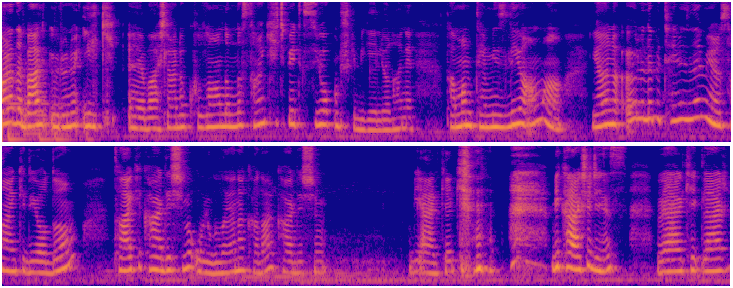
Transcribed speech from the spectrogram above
arada ben ürünü ilk e, başlarda kullandığımda sanki hiçbir etkisi yokmuş gibi geliyordu. Hani tamam temizliyor ama yani öyle de bir temizlemiyor sanki diyordum. Ta ki kardeşime uygulayana kadar kardeşim bir erkek, bir karşı cins ve erkekler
